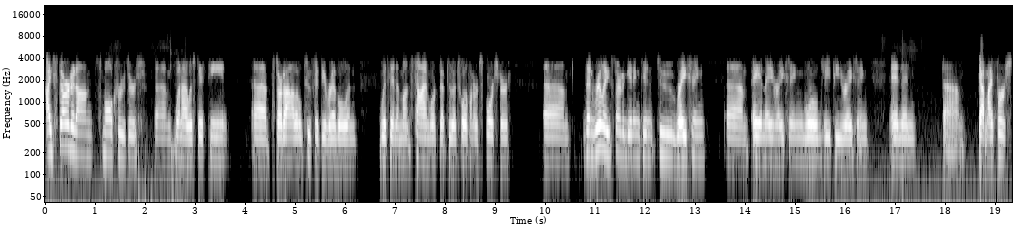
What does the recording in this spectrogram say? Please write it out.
I started on small cruisers um, when I was 15. Uh, started on a little 250 Rebel, and within a month's time, worked up to a 1200 Sportster. Um, then really started getting to, into racing, um, AMA racing, World GP racing, and then um, got my first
